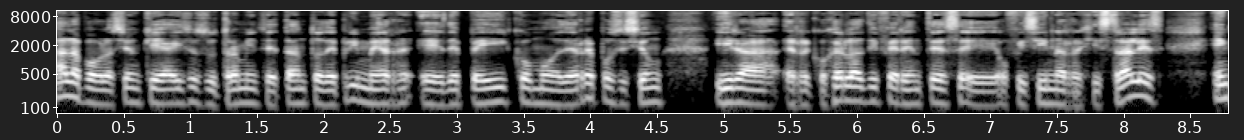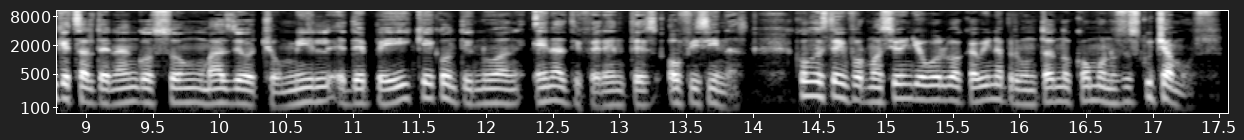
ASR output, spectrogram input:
a la población que ya hizo su trámite tanto de primer eh, DPI como de reposición ir a eh, recoger las diferentes eh, oficinas registrales. En Quetzaltenango son más de 8.000 DPI que continúan en las diferentes oficinas. Con esta información yo vuelvo a cabina preguntando cómo nos escuchamos.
